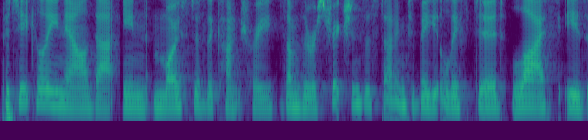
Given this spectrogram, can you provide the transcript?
particularly now that in most of the country, some of the restrictions are starting to be lifted. Life is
